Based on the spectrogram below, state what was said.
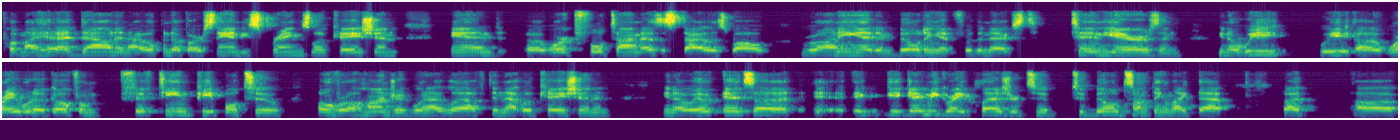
put my head down and I opened up our Sandy Springs location and uh, worked full time as a stylist while running it and building it for the next 10 years. And, you know, we, we uh, were able to go from 15 people to over 100 when I left in that location. And, you know, it, it's a, uh, it, it, gave me great pleasure to, to build something like that. But uh,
